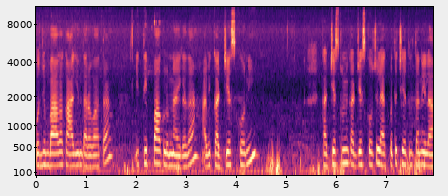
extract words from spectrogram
కొంచెం బాగా కాగిన తర్వాత ఈ తిప్పాకులు ఉన్నాయి కదా అవి కట్ చేసుకొని కట్ చేసుకుని కట్ చేసుకోవచ్చు. లేకపోతే చేతులతోనే ఇలా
